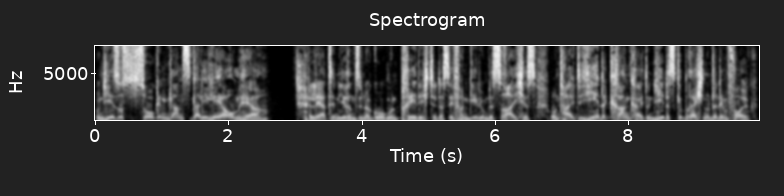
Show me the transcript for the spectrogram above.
Und Jesus zog in ganz Galiläa umher, lehrte in ihren Synagogen und predigte das Evangelium des Reiches und heilte jede Krankheit und jedes Gebrechen unter dem Volk.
